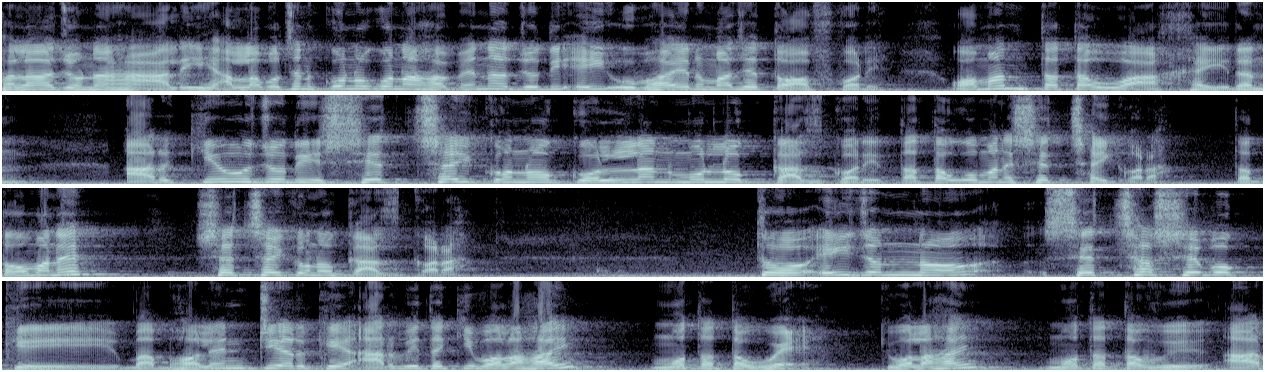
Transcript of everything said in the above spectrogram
ফালা জোনাহা আলী আল্লাহ বলছেন, কোনো গোনা হবে না যদি এই উভয়ের মাঝে তফ করে। অমান তাতাওয়া খাইরান, আর কেউ যদি স্বেচ্ছায় কোনো কল্যাণমূলক কাজ করে তাতাও মানে স্বেচ্ছাই করা। তাতাও মানে স্বেচ্ছায় কোনো কাজ করা। তো এই জন্য স্বেচ্ছাসেবককে বা ভলেন্টিয়ারকে আরবিতে কি বলা হয়? মোতাতাওয়ে। কি বলা হয়? মোতাতাওয়ে। আর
